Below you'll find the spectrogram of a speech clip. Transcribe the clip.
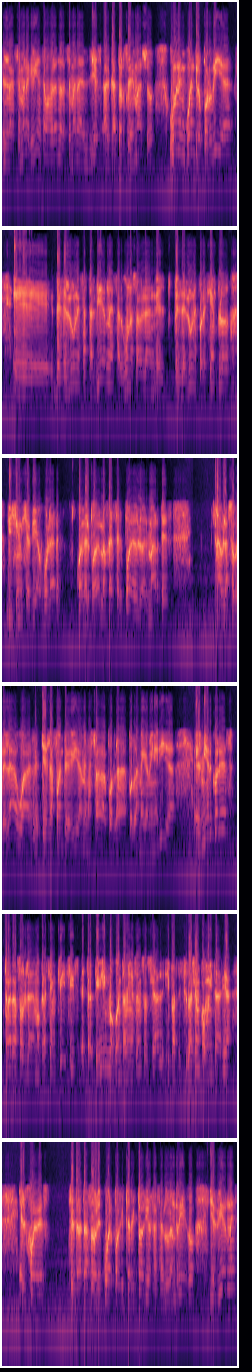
la semana que viene, estamos hablando de la semana del 10 al 14 de mayo, un encuentro por día, eh, desde el lunes hasta el viernes, algunos hablan, el, el del lunes por ejemplo, dice Iniciativa Popular, cuando el poder lo ejerce el pueblo, el martes habla sobre el agua, que es la fuente de vida amenazada por la, por la megaminería. El miércoles trata sobre la democracia en crisis, extractivismo, contaminación social y participación comunitaria. El jueves se trata sobre cuerpos y territorios, la salud en riesgo. Y el viernes,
